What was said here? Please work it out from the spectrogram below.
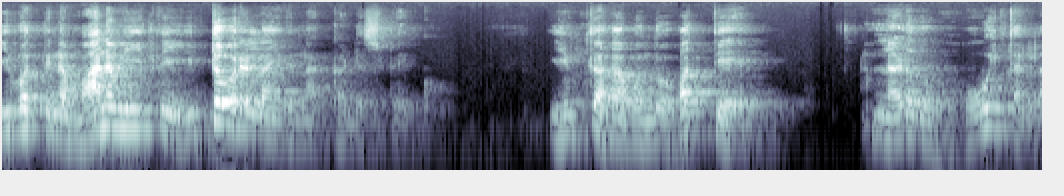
ಇವತ್ತಿನ ಮಾನವೀಯತೆ ಇದ್ದವರೆಲ್ಲ ಇದನ್ನು ಖಂಡಿಸಬೇಕು. ಇಂತಹ ಒಂದು ಹತ್ಯೆ ನಡೆದು ಹೋಯ್ತಲ್ಲ.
